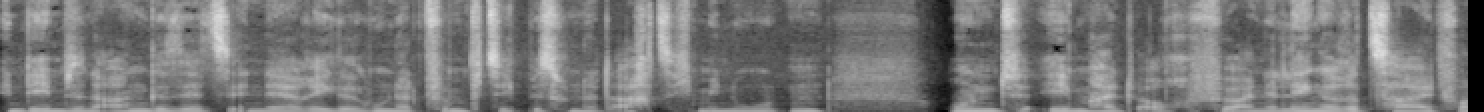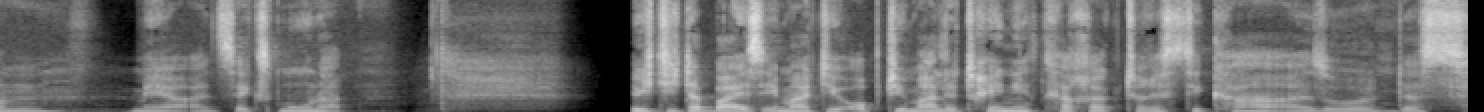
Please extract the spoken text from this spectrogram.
in dem Sinne angesetzt, in der Regel 150 bis 180 Minuten und eben halt auch für eine längere Zeit von mehr als sechs Monaten. Wichtig dabei ist eben halt die optimale Trainingscharakteristika, also das,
